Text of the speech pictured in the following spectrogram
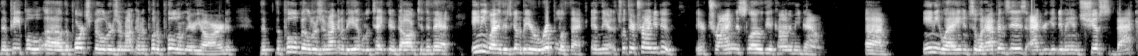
The people, uh, the porch builders are not going to put a pool in their yard. The, the pool builders are not going to be able to take their dog to the vet. Anyway, there's going to be a ripple effect, and that's what they're trying to do. They're trying to slow the economy down. Uh, anyway, and so what happens is aggregate demand shifts back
